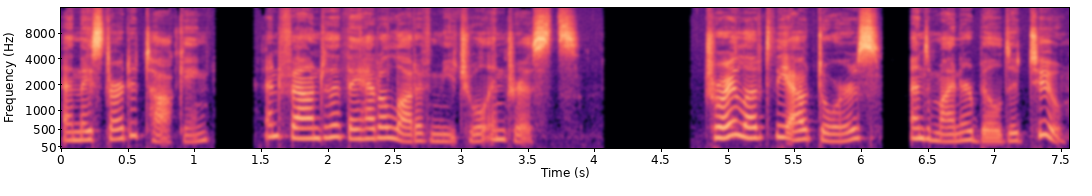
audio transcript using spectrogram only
and they started talking, and found that they had a lot of mutual interests. Troy loved the outdoors, and Miner Bill did too.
